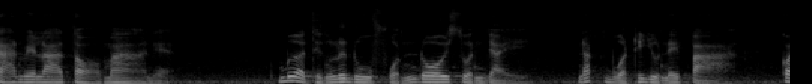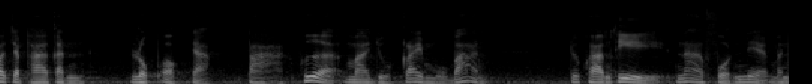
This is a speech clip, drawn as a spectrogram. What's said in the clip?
การเวลาต่อมาเนี่ยเมื่อถึงฤดูฝนโดยส่วนใหญ่ นักบวชที่อยู่ในป่า ก็จะพากันหลบออกจากป่าเพื่อมาอยู่ใกล้หมู่บ้าน ด้วยความที่หน้าฝนเนี่ยมัน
